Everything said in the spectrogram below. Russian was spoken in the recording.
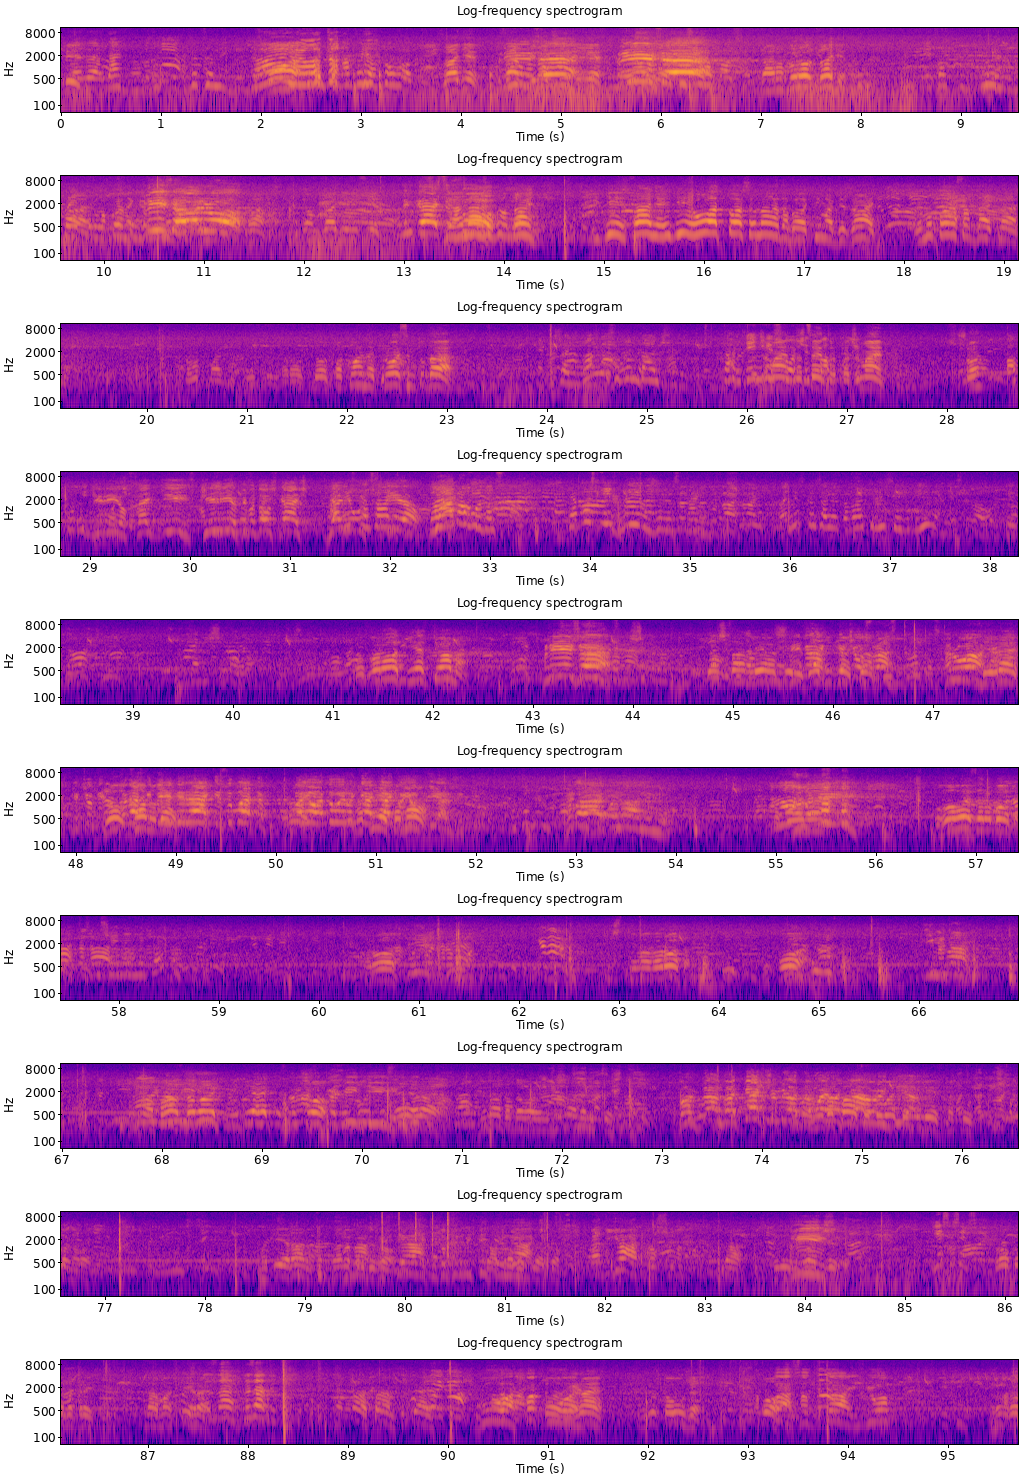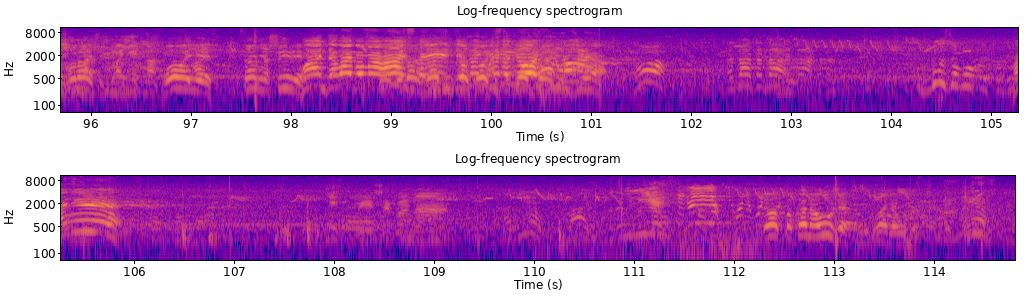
проси. давай бей. Да, да, пацаны, бежали. сзади. Ближе. Ближе. Да, разворот сзади. Ну. Ближе. Да, идем, сзади висит. Зуб. Сань, иди, Саня, иди, вот то, что надо было, Тима, бежать. Ему пас отдать надо. Все, спокойно, бросим туда. Главное, чтобы он дальше. Там деньги Поджимаем до хочет центра, поджимаем. Что? Кирилл, садись. Кирилл, ты потом скажешь, я не Они сказали, успел. Я могу достать. Я после игры уже достану. Они сказали, давай 30 гривен. Я сказала, окей, да. Ничего. Разворот, есть, Тёма. Ближе. Сам, лево, Качев Тёма. сразу. Хорош. Зону дай. перебирайте, Зубатов. Твою одну и рука, Матвей, опять кому? твою держите. Давай банан ему. Угловой заработай. Хорош. Тима, ворота. О. Тима, пас давайте, не бегайте с мячом. Беги. Я играю. Не надо давай, не надо лететь. Богдан, вы опять шумел, Ну, того и до рука паса в давай руке. не лезь на куш. Спокойно, Ваня. Матвей, рано, рано Наш пробежал. сядь, а то перелетите Да, мяч. пробуй, Тёма. Да, Кирилл, Ближе. Есть, есть, есть. Бровку закрыть. Да, Макс, ты играй. Назад. А, там, цепляй. Вот, Все, спокойно. играем. Немножко уже. О, Пас отдай, ёп. разворачивай. Вова есть. Саня, шире. Вань, давай помогай, Да, да, стоите. идет, Вы вот, замёрзли идет, уже. Бузову Они. Все, спокойно, уже. Ваня, уже.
